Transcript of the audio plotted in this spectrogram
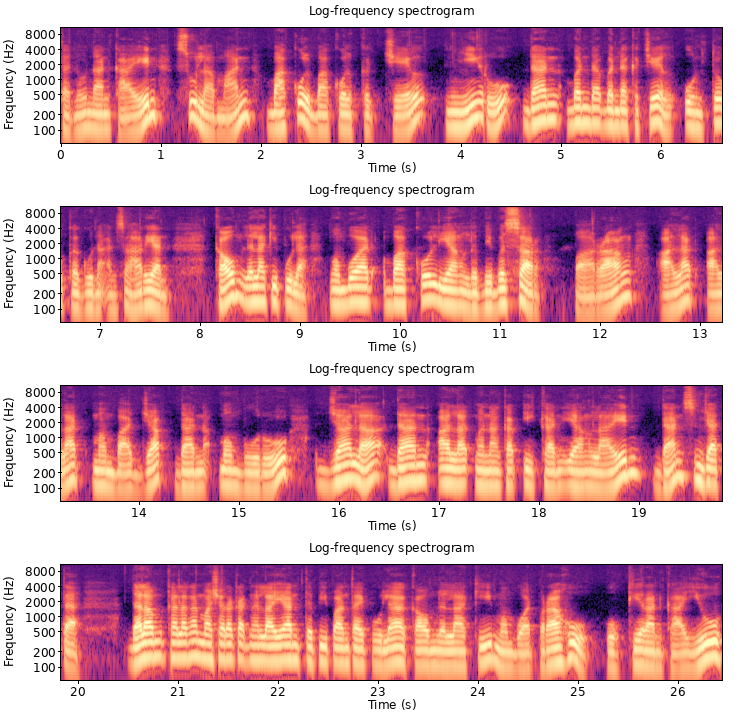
tenunan kain, sulaman, bakul-bakul kecil, nyiru dan benda-benda kecil untuk kegunaan seharian. Kaum lelaki pula membuat bakul yang lebih besar, parang, alat-alat membajak dan memburu, jala dan alat menangkap ikan yang lain dan senjata. Dalam kalangan masyarakat nelayan tepi pantai pula, kaum lelaki membuat perahu, ukiran kayu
